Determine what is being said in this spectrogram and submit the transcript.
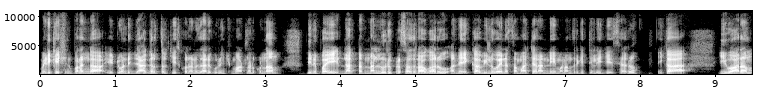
మెడికేషన్ పరంగా ఎటువంటి జాగ్రత్తలు తీసుకోవాలనే దాని గురించి మాట్లాడుకున్నాం. దీనిపై డాక్టర్ నల్లూరి ప్రసాదరావు గారు అనేక విలువైన సమాచారాన్ని మనందరికీ తెలియజేశారు. ఇక ఈ వారం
